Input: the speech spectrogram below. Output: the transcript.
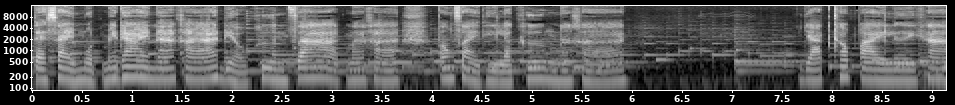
แต่ใส่หมดไม่ได้นะคะ เดี๋ยวคืนซากนะคะ ต้องใส่ทีละครึ่งนะคะ ยัดเข้าไปเลยค่ะ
